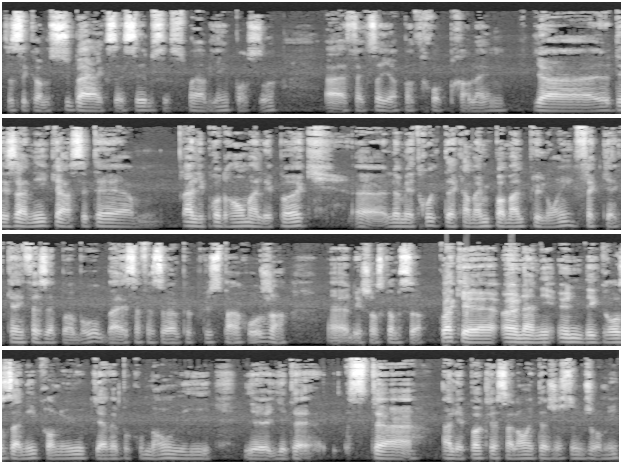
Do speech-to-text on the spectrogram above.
ça c'est comme super accessible. C'est super bien pour ça. fait que ça, il n'y a pas trop de problème. Il y a des années quand c'était à l'hippodrome à l'époque, euh, le métro était quand même pas mal plus loin. Fait que quand il faisait pas beau, ben ça faisait un peu plus peur aux gens. Euh, des choses comme ça. Quoique une année, une des grosses années qu'on a eu, qui avait beaucoup de monde, il, il, était, c'était à l'époque le salon était juste une journée,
